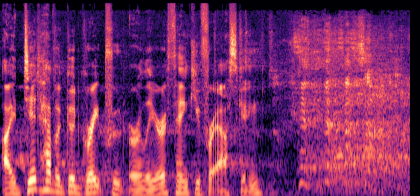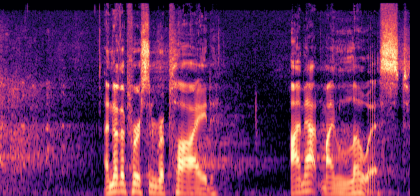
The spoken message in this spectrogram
I did have a good grapefruit earlier. Thank you for asking. Another person replied, I'm at my lowest,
